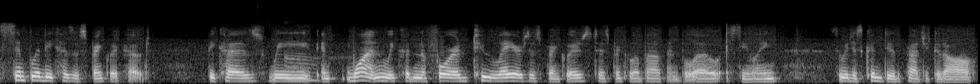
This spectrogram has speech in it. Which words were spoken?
simply because of sprinkler code. Because we, oh. in, one, we couldn't afford two layers of sprinklers to sprinkle above and below a ceiling, so we just couldn't do the project at all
